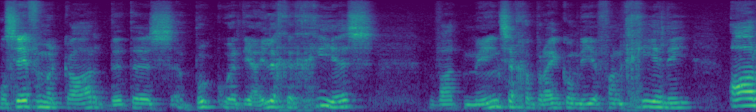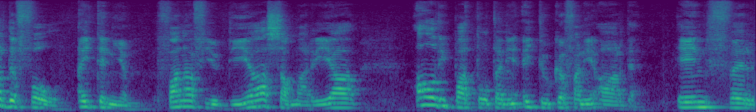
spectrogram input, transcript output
Ons sê vir mekaar dit is 'n boek oor die Heilige Gees wat mense gebruik om die evangelie aardevol uit te neem vanaf Judea, Samaria, al die pad tot aan die uithoeke van die aarde. En vir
